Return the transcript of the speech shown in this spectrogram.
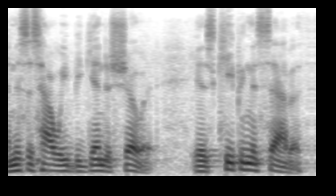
And this is how we begin to show it, is keeping the Sabbath.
